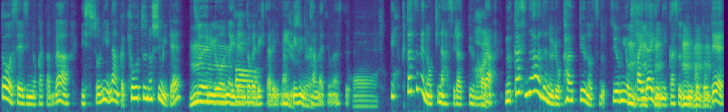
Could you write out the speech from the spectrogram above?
と成人の方が一緒になんか共通の趣味で集えるようなイベントができたらいいなっていうふうに考えてます。で、二つ目の大きな柱っていうのが、は昔ならでの旅館っていうのをつ強みを最大限に生かすということで、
